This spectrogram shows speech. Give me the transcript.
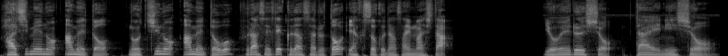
初めの雨と後の雨とを降らせてくださると約束なさいました。ヨエル書第2章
